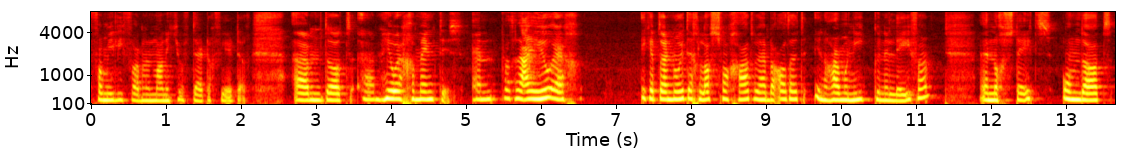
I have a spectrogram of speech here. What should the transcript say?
familie van een mannetje of 30, 40. Um, dat um, heel erg gemengd is. En wat hij heel erg. Ik heb daar nooit echt last van gehad. We hebben altijd in harmonie kunnen leven. En nog steeds. Omdat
